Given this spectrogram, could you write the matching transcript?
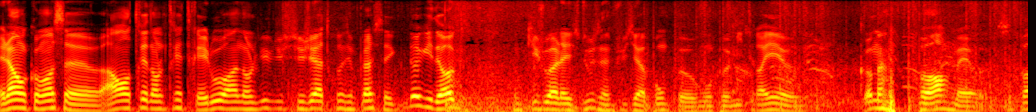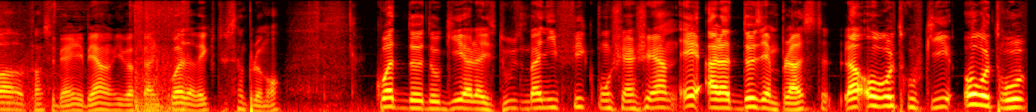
Et là, on commence à rentrer dans le très très lourd, hein, dans le vif du sujet à troisième place avec Doggy Dogs. Donc qui joue à la S12, un fusil à pompe euh, où on peut mitrailler euh, comme un porc, mais euh, c'est pas, enfin c'est bien, il est bien, il va faire une quad avec tout simplement. Quad de Doggy à la S12, magnifique mon chien chien. Et à la deuxième place, là on retrouve qui? On retrouve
